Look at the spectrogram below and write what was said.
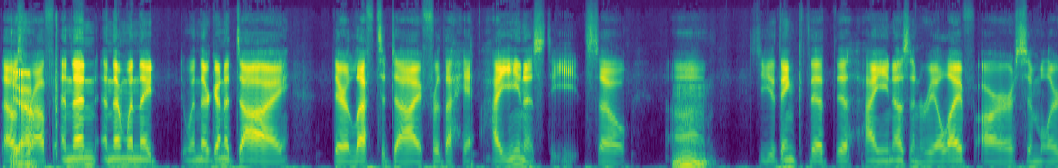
that was Yeah. rough. And then and then when they when they're gonna die, they're left to die for the hy- hyenas to eat. So, um, do you think that the hyenas in real life are similar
